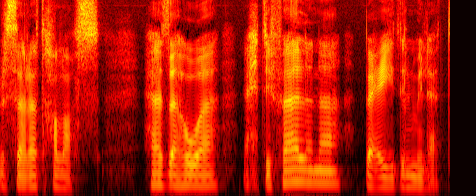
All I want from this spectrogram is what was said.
رسالة خلاص. هذا هو احتفالنا بعيد الميلاد.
